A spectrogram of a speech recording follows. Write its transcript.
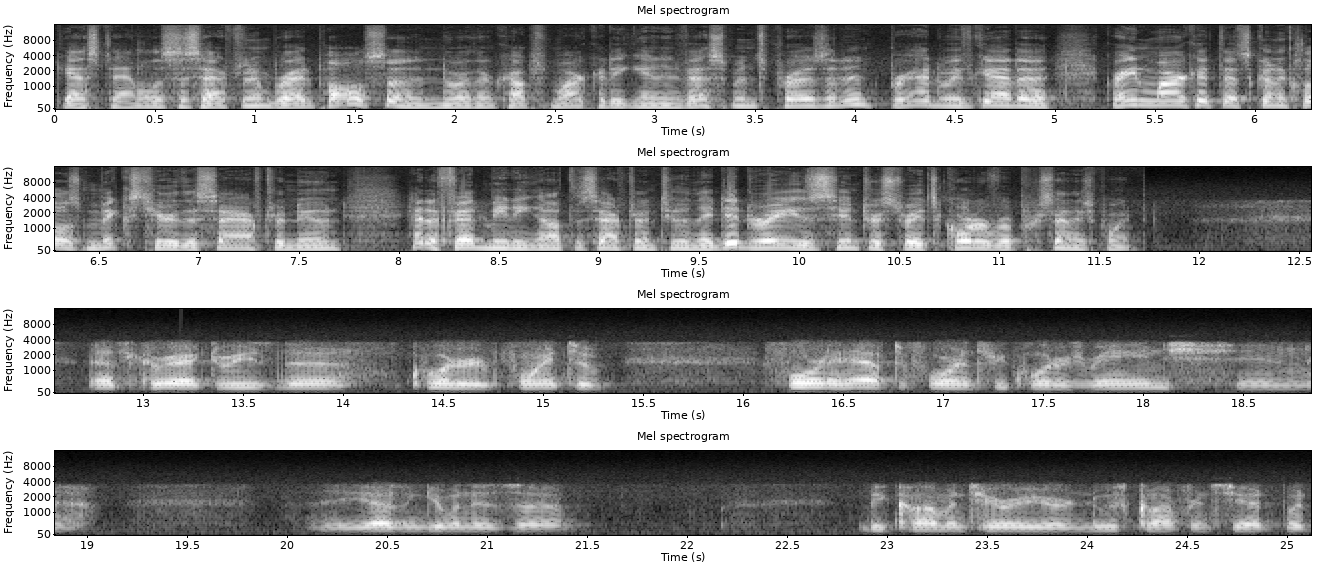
Guest analyst this afternoon, Brad Paulson, Northern Crops Marketing and Investments President. Brad, we've got a grain market that's going to close mixed here this afternoon. Had a Fed meeting out this afternoon, too, and they did raise interest rates quarter of a percentage point. That's correct. Raised the quarter point to four and a half to four and three quarters range, and he hasn't given his uh, big commentary or news conference yet, but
